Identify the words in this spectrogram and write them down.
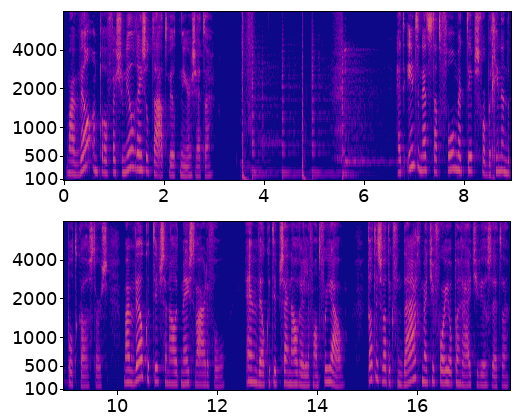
maar wel een professioneel resultaat wilt neerzetten. Het internet staat vol met tips voor beginnende podcasters. Maar welke tips zijn nou het meest waardevol? En welke tips zijn nou relevant voor jou? Dat is wat ik vandaag met je voor je op een rijtje wil zetten.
